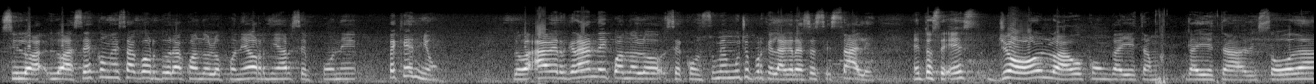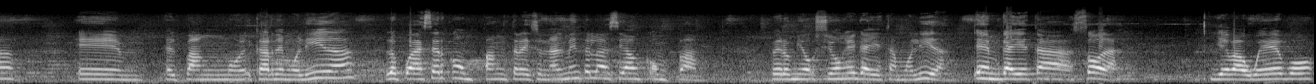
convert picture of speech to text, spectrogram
si lo, lo haces con esa gordura, cuando lo pones a hornear se pone pequeño lo va a ver grande cuando lo, se consume mucho porque la grasa se sale. Entonces es, yo lo hago con galleta, galleta de soda, em, el pan, carne molida, lo puedo hacer con pan, tradicionalmente lo hacían con pan, pero mi opción es galleta molida, em, galleta soda, lleva huevo,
